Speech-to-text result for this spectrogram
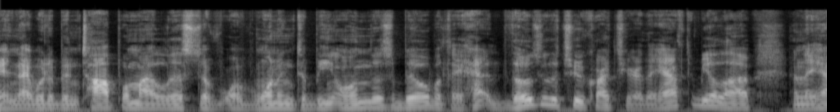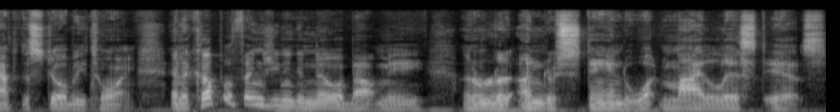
and that would have been top on my list of, of wanting to be on this bill. But they had those are the two criteria: they have to be alive and they have to still be touring. And a couple of things you need to know about me in order to understand what my list is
